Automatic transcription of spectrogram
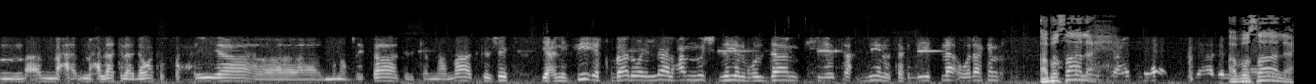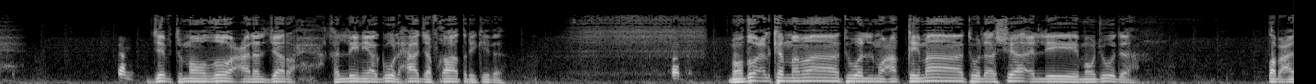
محلات الأدوات الصحية آه، المنظفات الكمامات كل شيء. يعني في إقبال ولله الحمد مش زي البلدان في تخزين وتكديس لا ولكن أبو صالح. أبو صالح. جبت موضوع على الجرح. خليني أقول حاجة في خاطري كذا. موضوع الكمامات والمعقمات والأشياء اللي موجودة. طبعا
